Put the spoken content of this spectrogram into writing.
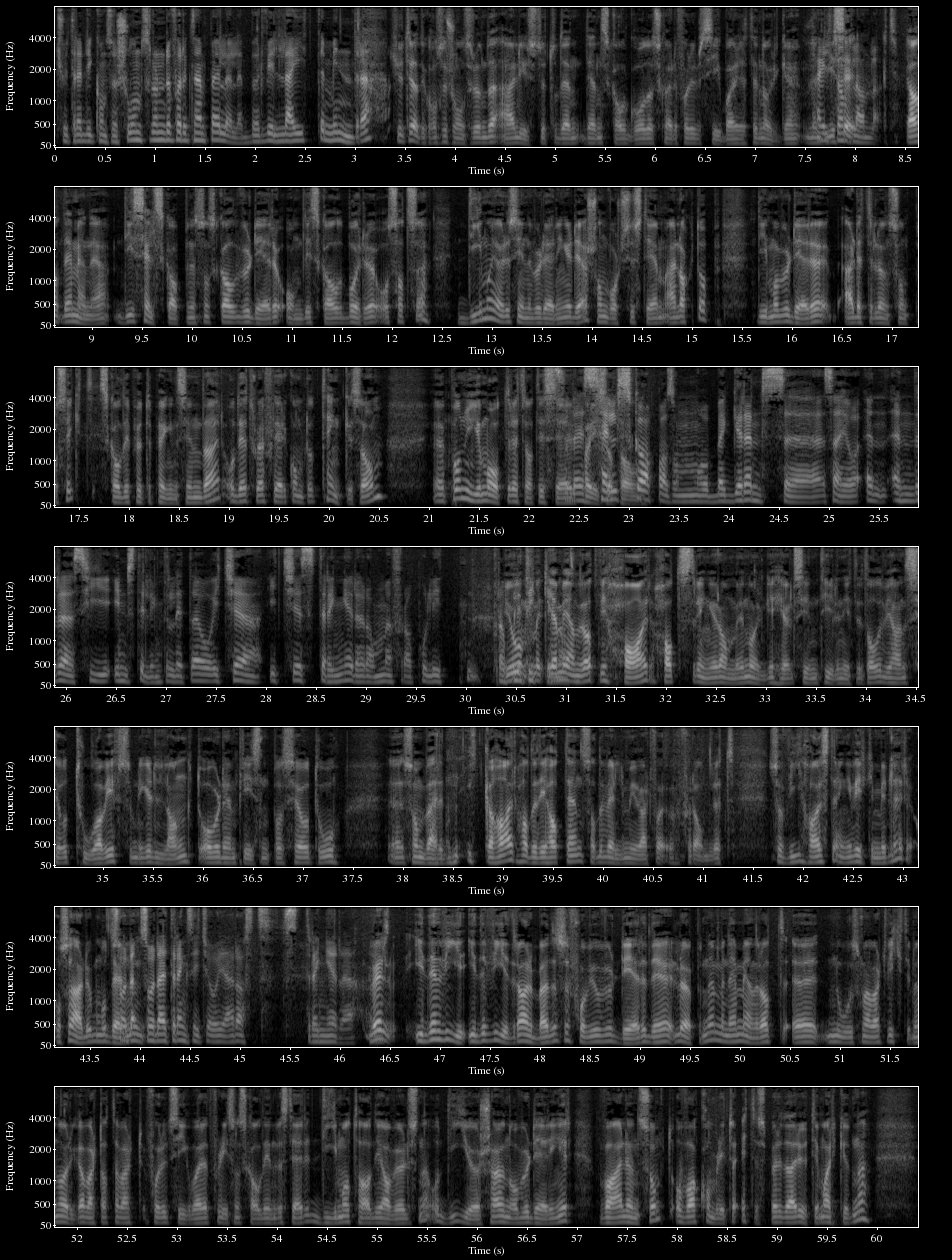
23. konsesjonsrunde f.eks., eller bør vi leite mindre? 23. konsesjonsrunde er lyst ut, og den, den, skal gå. Det skal være forutsigbarhet i Norge. Men helt de, planlagt? Ja, det mener jeg. De selskapene som skal vurdere om de skal bore og satse, de må gjøre sine vurderinger. Det er sånn vårt system er lagt opp. De må vurdere er dette lønnsomt på sikt, skal de putte pengene sine der? Og det tror jeg flere kommer til å tenke seg om på nye måter etter at de ser Parisavtalen. Så det er selskapene som må begrense seg og endre sin innstilling til dette, og ikke, ikke strengere rammer fra, polit fra jo, politikken? Jeg mener at vi har hatt strenge rammer i Norge helt siden tidlig 90-tallet. Vi har en CO2-avgift som ligger langt over den prisen på CO2 Eh, som verden ikke har. Hadde de hatt den, så hadde veldig mye vært forandret. Så vi har strenge virkemidler. Og så er det jo modellen Så, de, så de trengs ikke å gjøres strengere? Vel, i, den, i, det videre arbeidet så får vi jo vurdere det løpende. Men jeg mener at eh, noe som har vært viktig med Norge, har vært at det har vært forutsigbarhet for de som skal investere. De må ta de avgjørelsene, og de gjør seg jo nå vurderinger. Hva er lønnsomt, og hva kommer de til å etterspørre der ute i markedene?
